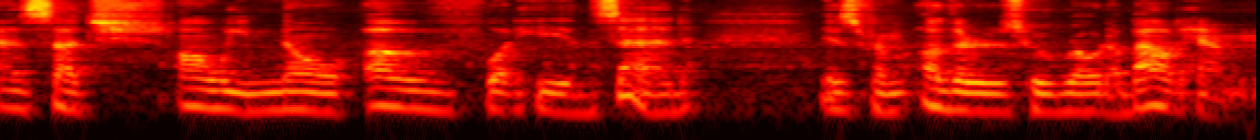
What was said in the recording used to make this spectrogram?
as such, all we know of what he had said is from others who wrote about him.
